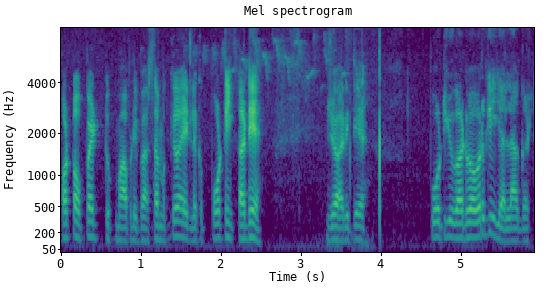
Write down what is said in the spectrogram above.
પટોપેટ ટૂંકમાં આપણી ભાષામાં કહેવાય, એટલે કે પોટી કાઢે. જો આ રીતે પોટિયું કાઢવા વર્ગી જાય લાગટ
